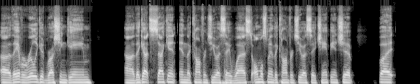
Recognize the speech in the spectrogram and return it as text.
Uh, they have a really good rushing game. Uh, they got second in the Conference USA West, almost made the Conference USA Championship. But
